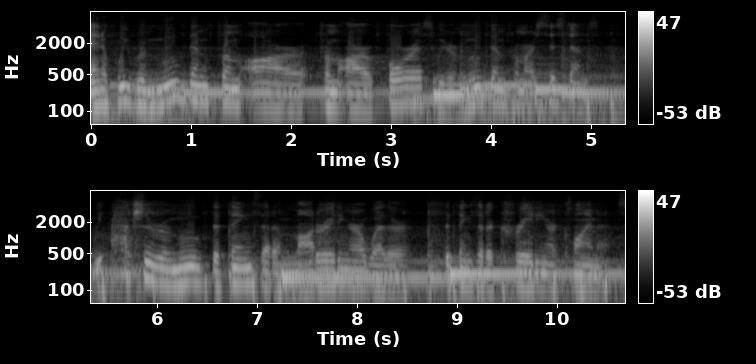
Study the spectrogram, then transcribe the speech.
And if we remove them from our from our forests, we remove them from our systems, we actually remove the things that are moderating our weather, the things that are creating our climates,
